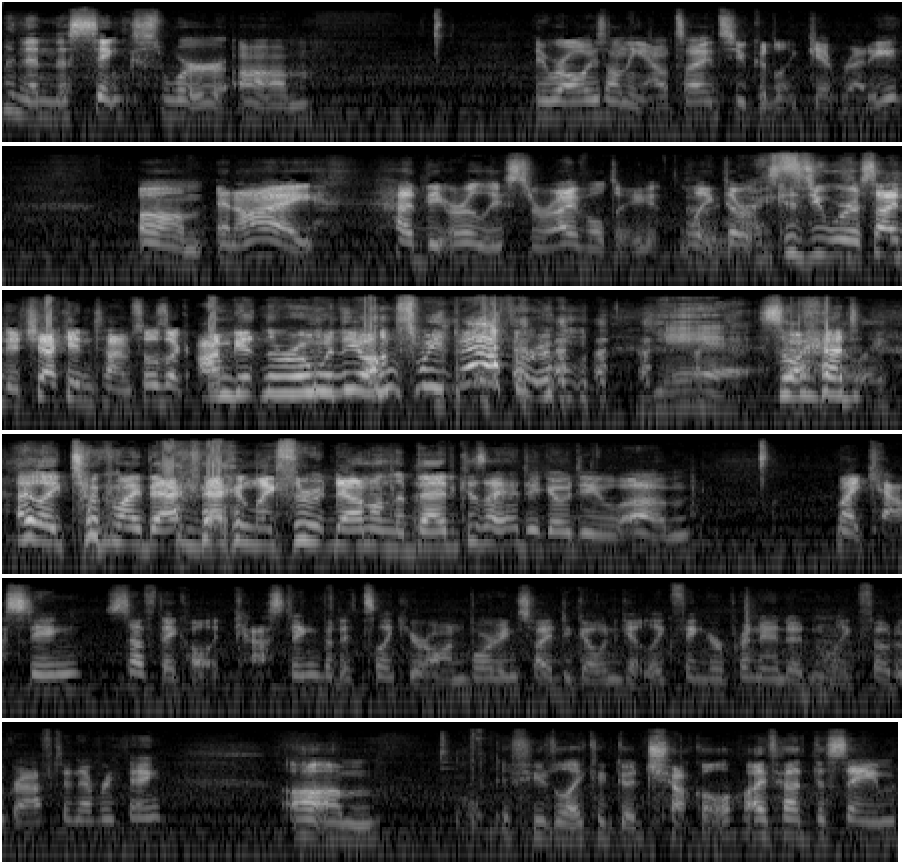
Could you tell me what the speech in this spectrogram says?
and then the sinks were um, they were always on the outside, so you could like get ready. Um, and I had the earliest arrival date, like there nice. because you were assigned a check-in time. So I was like, I'm getting the room with the ensuite bathroom. Yeah. so I had I like took my backpack and like threw it down on the bed because I had to go do um, my casting stuff. They call it casting, but it's like your onboarding. So I had to go and get like fingerprinted and like photographed and everything. Um, if you'd like a good chuckle, I've had the same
